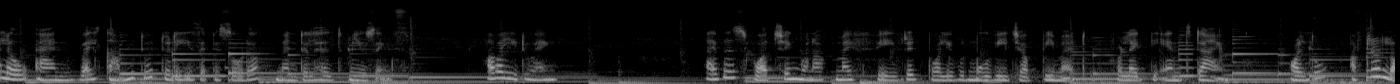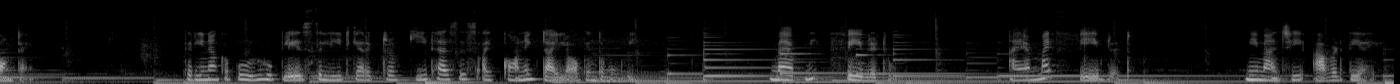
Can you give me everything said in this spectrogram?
Hello and welcome to today's episode of Mental Health Musings. How are you doing? I was watching one of my favorite Bollywood movie We Met for like the nth time, although after a long time. Kareena Kapoor, who plays the lead character of Geet, has this iconic dialogue in the movie. मैं अपनी फेवरेट हूँ आई एम माई फेवरेट मीमा जी आवडती आहे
